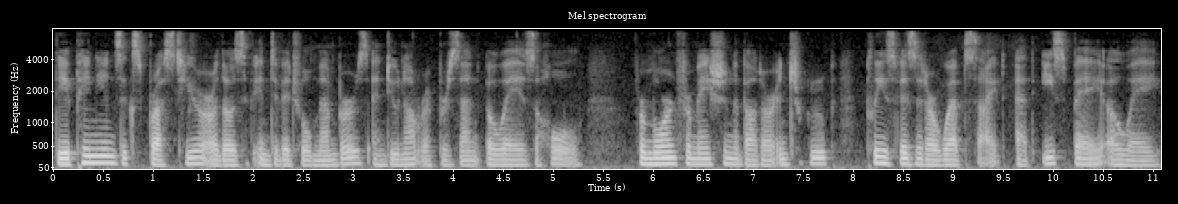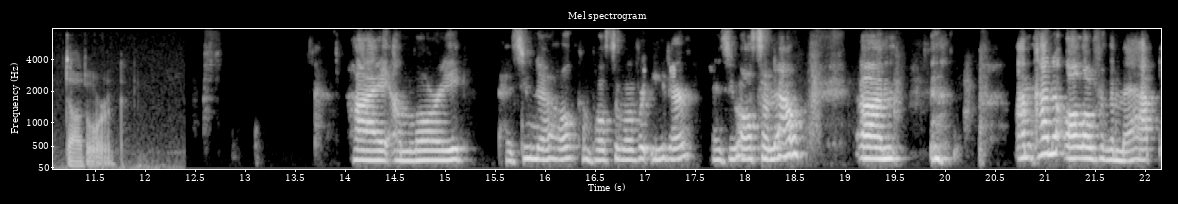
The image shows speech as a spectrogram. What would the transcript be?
The opinions expressed here are those of individual members and do not represent OA as a whole. For more information about our intergroup, please visit our website at eastbayoa.org. Hi, I'm Lori. As you know, compulsive overeater, as you also know. Um, I'm kind of all over the map.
